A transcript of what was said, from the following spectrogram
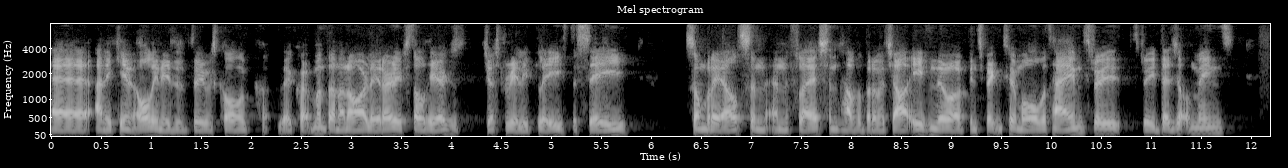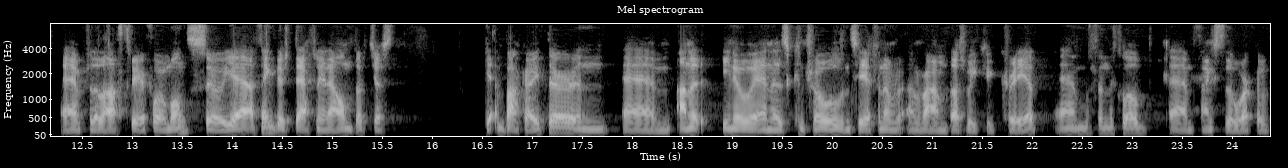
Uh, and he came. All he needed to do was call the equipment, and an hour later, he's still here. Cause just really pleased to see somebody else in, in the flesh and have a bit of a chat, even though I've been speaking to him all the time through through digital means um, for the last three or four months. So yeah, I think there's definitely an element of just getting back out there and um, and it, you know in as controlled and safe an environment as we could create um, within the club, um, thanks to the work of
